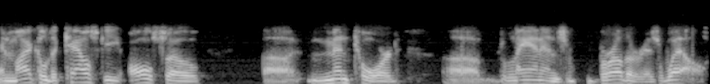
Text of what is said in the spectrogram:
And Michael Dabkowski also uh, mentored uh, Lannon's brother as well.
